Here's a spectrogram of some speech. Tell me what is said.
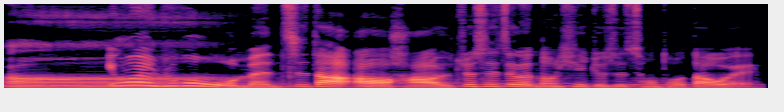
啊。Uh、因为如果我们知道哦，好，就是这个东西就是从头到尾，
